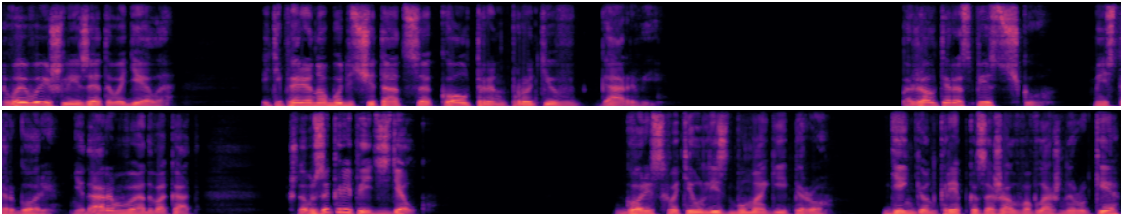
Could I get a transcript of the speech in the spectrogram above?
Вы вышли из этого дела, и теперь оно будет считаться Колтрен против Гарви. Пожалуйте расписочку, мистер Гори, недаром вы адвокат, чтобы закрепить сделку». Гори схватил лист бумаги и перо. Деньги он крепко зажал во влажной руке,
